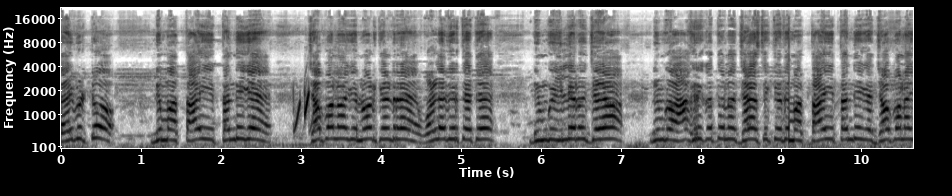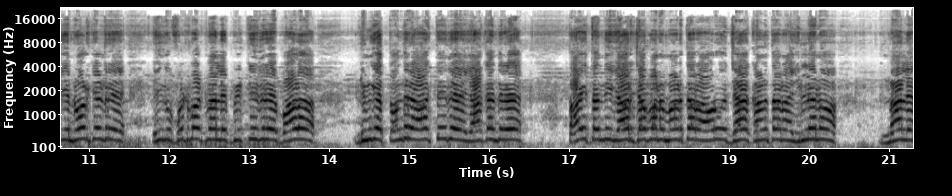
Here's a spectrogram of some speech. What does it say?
ದಯವಿಟ್ಟು ನಿಮ್ಮ ತಾಯಿ ತಂದೆಗೆ ಜಪಾನಾಗಿ ನೋಡ್ಕೊಂಡ್ರೆ ಒಳ್ಳೇದಿರ್ತೈತೆ. ನಿಮ್ಗೂ ಇಲ್ಲೇನು ಜಯ, ನಿಮ್ಗೂ ಆಖರಿಕತ್ತೂ ಜಯ ಸಿಗ್ತದೆ ನಿಮ್ಮ ತಾಯಿ ತಂದೆಗೆ ಜೋಪಾನಾಗಿ ನೋಡ್ಕೊಂಡ್ರಿ ಹಿಂಗೆ ಫುಟ್ಬಾಟ್ ಮೇಲೆ ಬಿಟ್ಟಿದ್ರೆ ಭಾಳ ನಿಮಗೆ ತೊಂದರೆ ಆಗ್ತಿದೆ ಯಾಕಂದರೆ ತಾಯಿ ತಂದೆಗೆ ಯಾರು ಜೋಪಾನ ಮಾಡ್ತಾರೋ ಅವರು ಜಯ ಕಾಣ್ತಾನ. ಇಲ್ಲೇನೋ ಮೇಲೆ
